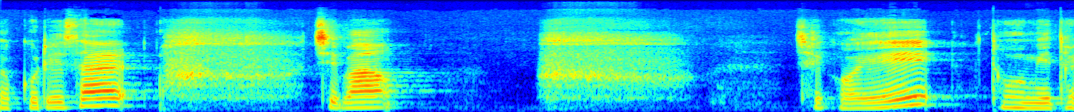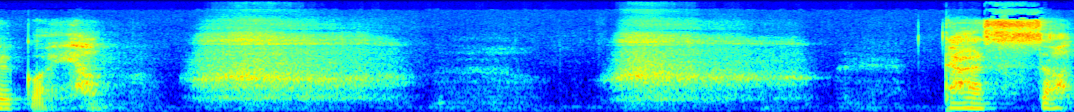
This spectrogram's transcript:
옆구리 살, 후, 지방 후, 제거에 도움이 될 거예요. 다섯,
